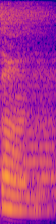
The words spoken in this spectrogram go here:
Follow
